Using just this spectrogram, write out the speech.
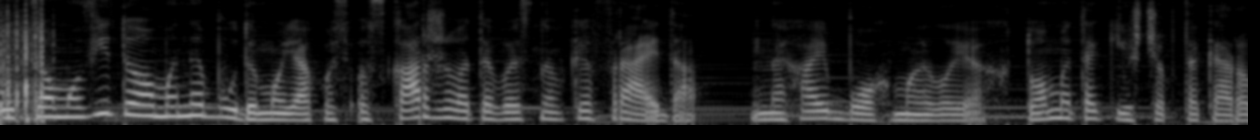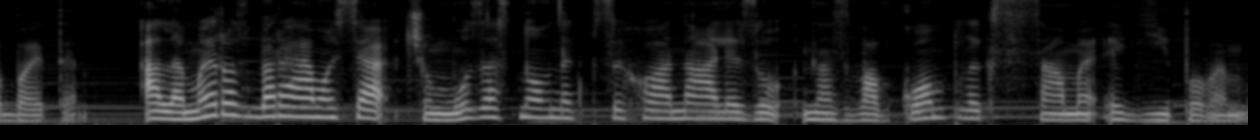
У цьому відео ми не будемо якось оскаржувати висновки Фрейда. Нехай Бог милує, хто ми такі, щоб таке робити. Але ми розберемося, чому засновник психоаналізу назвав комплекс саме Едіповим.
